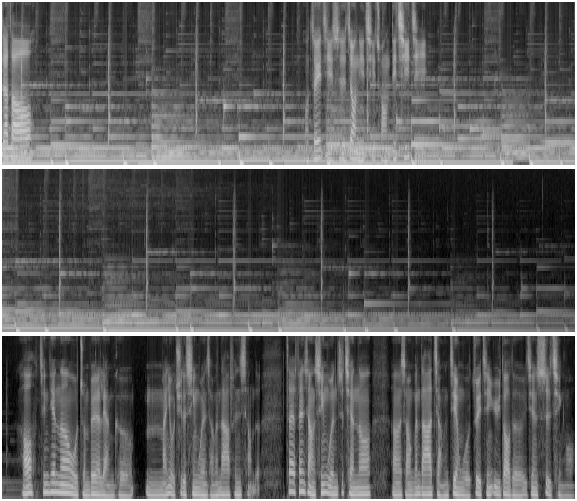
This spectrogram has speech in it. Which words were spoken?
大家早。好，这一集是叫你起床第七集。好，今天呢，我准备了两个嗯蛮有趣的新闻，想跟大家分享的。在分享新闻之前呢，呃，想要跟大家讲一件我最近遇到的一件事情哦。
